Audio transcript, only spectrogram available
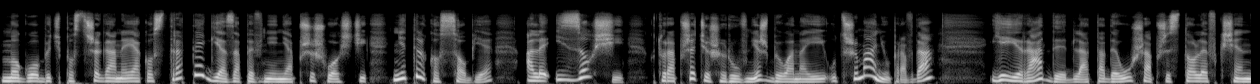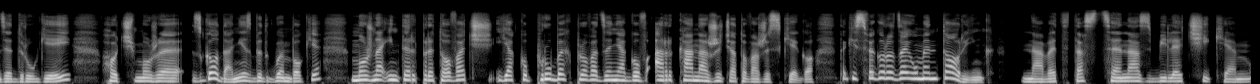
mogło być postrzegane jako strategia zapewnienia przyszłości nie tylko sobie, ale i Zosi, która przecież również była na jej utrzymaniu, prawda? Jej rady dla Tadeusza przy stole w księdze drugiej, choć może zgoda niezbyt głębokie, można interpretować jako próbę prowadzenia go w arkana życia towarzyskiego. Taki swego rodzaju mentoring. Nawet ta scena z bilecikiem,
